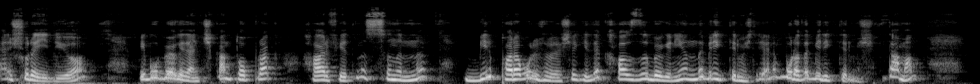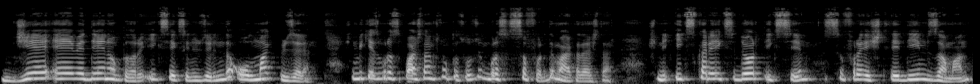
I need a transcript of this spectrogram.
Yani şurayı diyor. Ve bu bölgeden çıkan toprak harfiyatının sınırını bir parabol şekilde kazdığı bölgenin yanında biriktirmiştir. Yani burada biriktirmiş. Tamam. C, E ve D noktaları x ekseni üzerinde olmak üzere. Şimdi bir kez burası başlangıç noktası olsun. Burası 0 değil mi arkadaşlar? Şimdi x kare eksi 4x'i 0'a eşitlediğim zaman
